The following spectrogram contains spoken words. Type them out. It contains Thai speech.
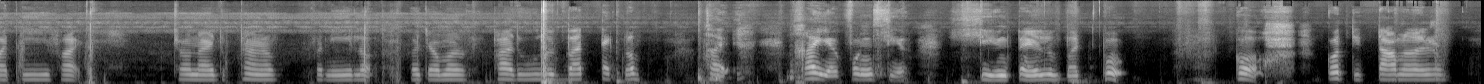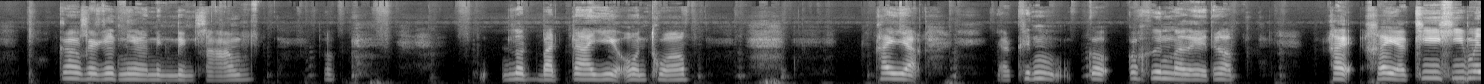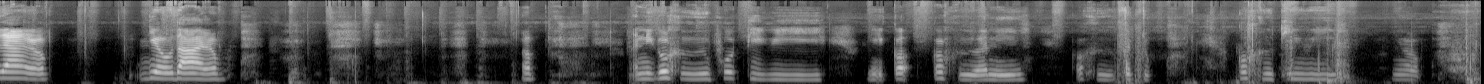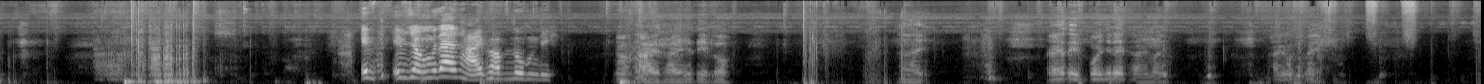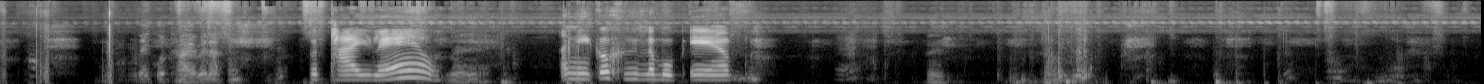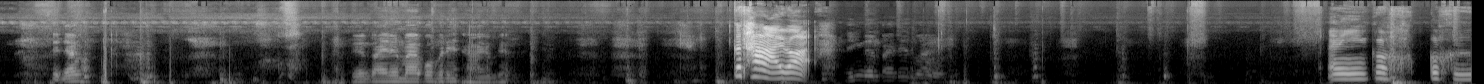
วัสดีฝ่ายชาวนายทุกท่านครับวันนี้เราเราจะมาพาดูรถบัสแต่งครับใครใครอยากฟังเสียงเสียงแต่รถบัสก็ก็ก็ติดตามเลยครับเครื่องสเก็ตเนี่ยหนึ่งหนึ่งสามรถบัสนายออนทัวร์ใครอยากอยากขึ้นก็ก็ขึ้นมาเลยครับ ใครใครอยากขี่ขี่ไม่ได้ครับเดียวได้ครับครับ อันนี้ก็คือพวกทีวีนี่ก็ก็คืออันนี้ ก็คือกระจุกก็คือทีวีนี่ครับเอฟเอฟยังไม่ได้ถ่ายภาพับลมดิเอาถ่ายถ่ายให้เสร็จหรอถ่ายถ่ายให้เสร็จก่อนจะได้ถ่ายมาถ่ายก่อนไปได้กดถ่ายไหมนะกดถ่ายอยู่แล้ว ไหนอันนี้ก็คือระบบเอครับเฮ้ยเอาเสร็จยัง เดินไปเดินมาก็ไม่ได้ถ่ายหรอกเนี่ยก็ถ่ายว่ะ ยิ่งเดินไปเดินมา อันนี้ก็ก็คือ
